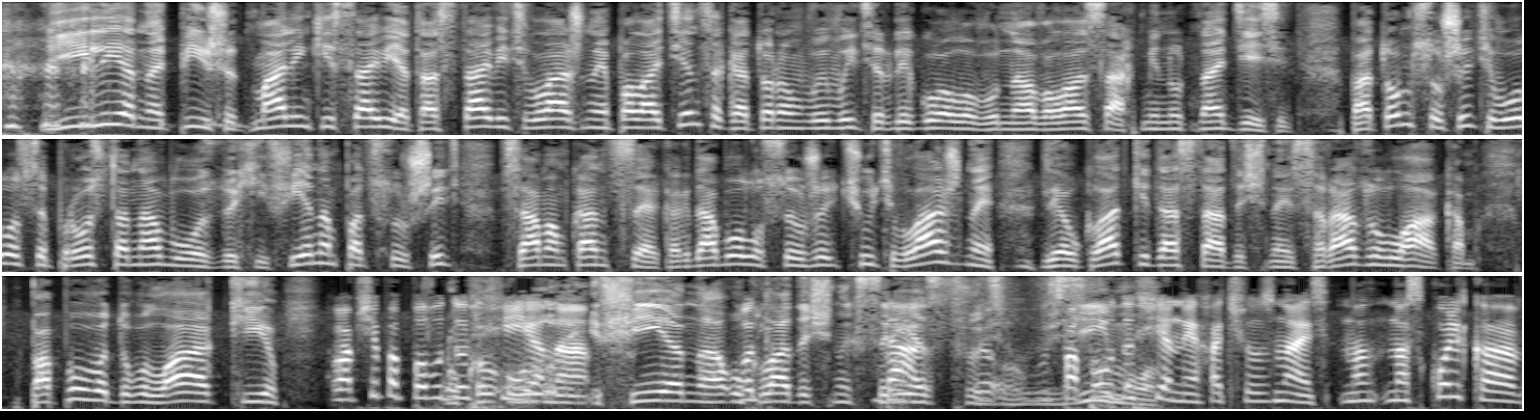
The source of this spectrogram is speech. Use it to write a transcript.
Елена пишет, маленький совет, оставить влажное полотенце, которым вы вытерли голову на волосах минут на 10, потом сушить волосы просто на воздухе, феном подсушить в самом конце. Когда волосы уже чуть влажные, для укладки достаточно, и сразу лаком. По поводу лаки... Вообще по поводу ук- фена. Фена, вот, укладочных средств да, в, в По зиму. поводу фена я хочу узнать, на, насколько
